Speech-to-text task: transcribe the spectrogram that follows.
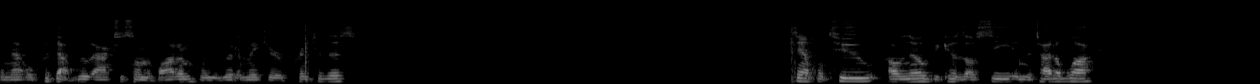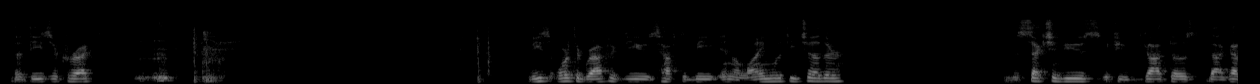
and that will put that blue axis on the bottom when you go to make your print of this. Sample 2 I'll know because I'll see in the title block that these are correct. these orthographic views have to be in a line with each other. The section views, if you've got those, that got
